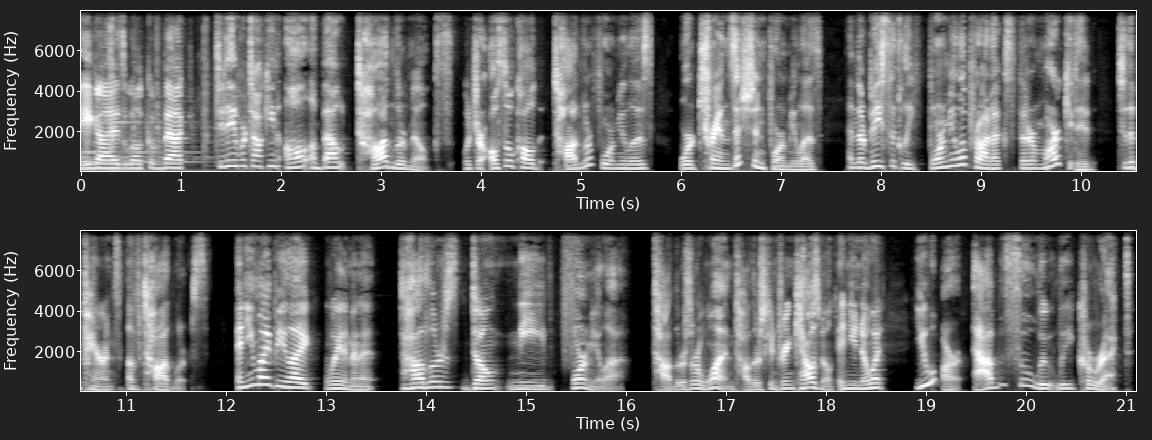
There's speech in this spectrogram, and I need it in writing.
Hey guys, welcome back. Today we're talking all about toddler milks, which are also called toddler formulas or transition formulas. And they're basically formula products that are marketed to the parents of toddlers. And you might be like, wait a minute, toddlers don't need formula. Toddlers are one, toddlers can drink cow's milk. And you know what? You are absolutely correct.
